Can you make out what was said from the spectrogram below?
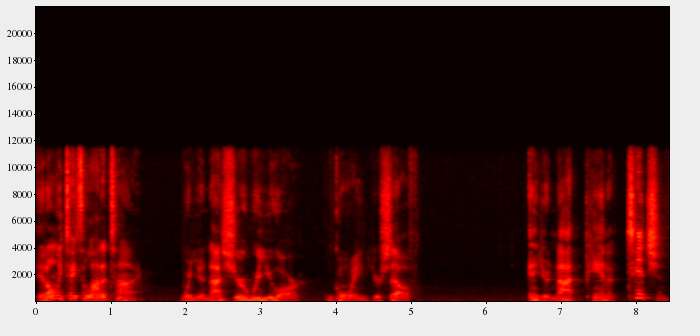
It only takes a lot of time when you're not sure where you are going yourself and you're not paying attention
